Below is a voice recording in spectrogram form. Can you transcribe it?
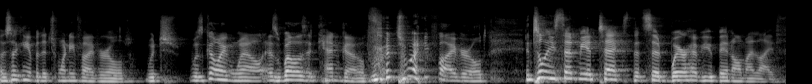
I was hooking up with a 25 year old, which was going well, as well as it can go for a 25 year old, until he sent me a text that said, Where have you been all my life?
